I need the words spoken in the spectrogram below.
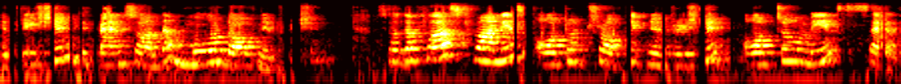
nutrition depends on the mode of nutrition. So the first one is autotrophic nutrition. Auto means self.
